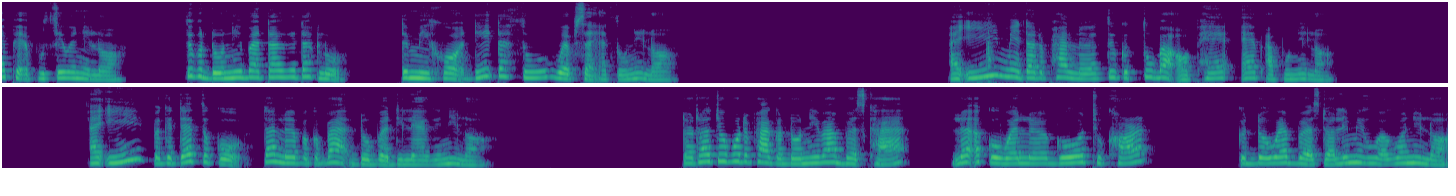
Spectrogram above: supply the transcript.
ipad ပူစေဝနေလောသူကဒိုနီဘတာဂီတက်လို့တမီခောဒီတသူ website အသူနေလောအီမေတာတဖတ်လသူကတူဘာအဖဲ app အပူနေလောအီပကတဲ့သူကိုတက်လပကပတ်ဒိုဘဒီလေကနီလောတော်ထချိုးဖို့တဖတ်ကဒိုနီဘာဘတ်ခါ လဲအကိုဝဲလဲ go to cart ကဒိုဝဲဘတ်ဒေါ်လီမီဦးအကောနီလော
